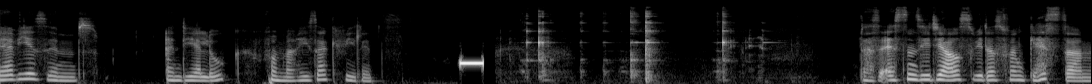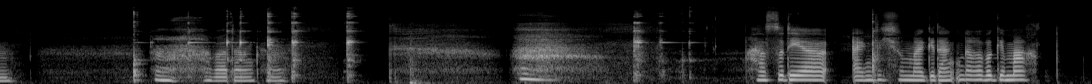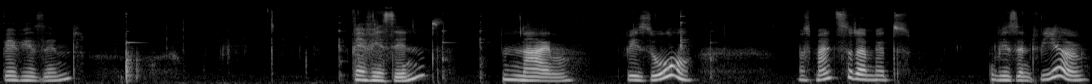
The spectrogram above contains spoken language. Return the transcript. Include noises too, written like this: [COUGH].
Wer wir sind. Ein Dialog von Marisa Quilitz. Das Essen sieht ja aus wie das von gestern. Ah, aber danke. Hast du dir eigentlich schon mal Gedanken darüber gemacht, wer wir sind? Wer wir sind? Nein. Wieso? Was meinst du damit? Wir sind wir.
